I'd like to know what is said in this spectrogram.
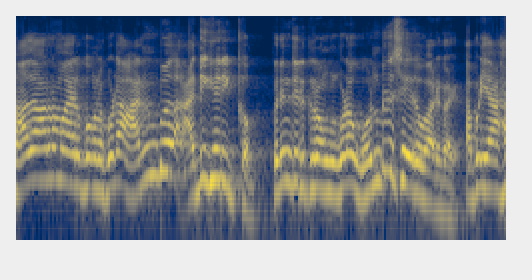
சாதாரணமாக இருப்பவங்களுக்கு கூட அன்பு அதிகரிக்கும். பிரிந்திருக்கிறவங்க கூட ஒன்று சேருவார்கள். அப்படியாக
